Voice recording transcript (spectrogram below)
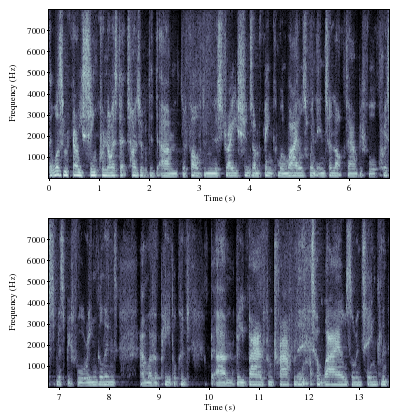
it wasn't very synchronised at times with the um, failed administrations. I'm thinking when Wales went into lockdown before Christmas, before England, and whether people could um, be banned from travelling to Wales or into England.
